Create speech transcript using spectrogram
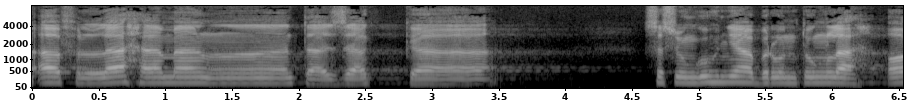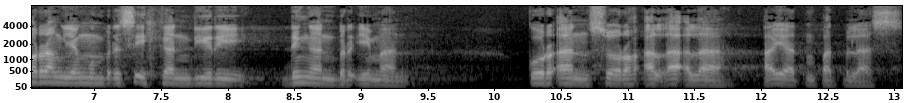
aflaha man tazakka." Sesungguhnya beruntunglah orang yang membersihkan diri dengan beriman. Quran surah Al-A'la ayat 14.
